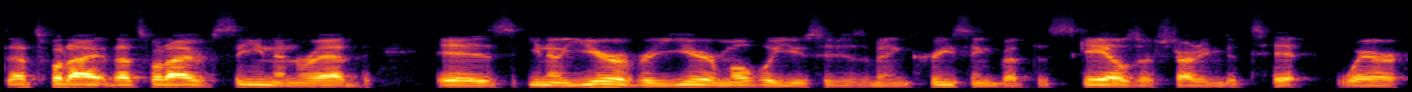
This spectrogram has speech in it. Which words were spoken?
that's what I that's what I've seen and read is you know year over year mobile usage has been increasing, but the scales are starting to tip where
